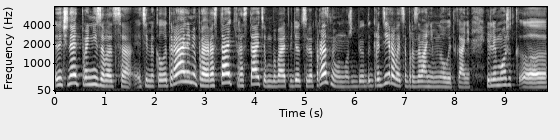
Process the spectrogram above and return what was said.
и начинает пронизываться этими коллатералями, прорастать, врастать. Он бывает ведет себя по-разному, он может биодеградировать с образованием новой ткани или может э,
